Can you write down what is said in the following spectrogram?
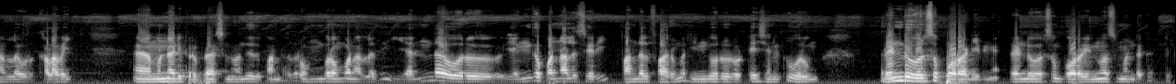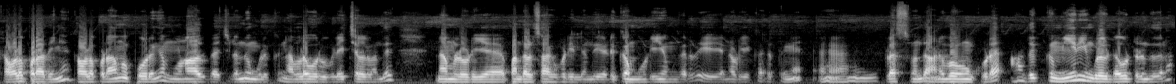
நல்ல ஒரு கலவை. முன்னாடி ப்ரிப்பரேஷன் வந்து இது பண்ணுறது ரொம்ப ரொம்ப நல்லது. எந்த ஒரு எங்கே பண்ணாலும் சரி பந்தல் ஃபார்மர் இந்த ஒரு ரொட்டேஷனுக்கு ஒரு ரெண்டு வருஷம் போராடிடுங்க. ரெண்டு வருஷம் போடுற இன்வெஸ்ட்மெண்ட்டை கட்டு கவலைப்படாதீங்க. கவலைப்படாமல் போடுங்க. மூணாவது பேட்ச்லேருந்து உங்களுக்கு நல்ல ஒரு விளைச்சல் வந்து நம்மளுடைய பந்தல் சாகுபடியிலேருந்து எடுக்க முடியுங்கிறது என்னுடைய கருத்துங்க. ப்ளஸ் வந்து அனுபவம் கூட. அதுக்கு மீறி உங்களுக்கு டவுட் இருந்ததுன்னா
